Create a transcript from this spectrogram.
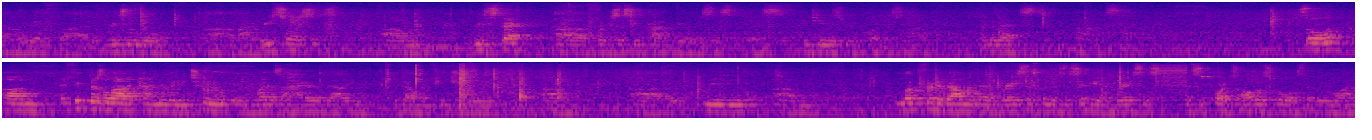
uh, with uh, reasonable uh, amount of resources. Um, Respect uh, for existing property owners is, is continues to be important as well. And the next uh. So um, I think there's a lot of continuity too in what is a higher value development future need. Um, uh, We um, look for development that embraces the Mississippi and embraces and supports all those goals that we want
